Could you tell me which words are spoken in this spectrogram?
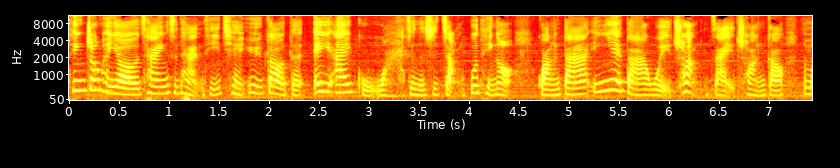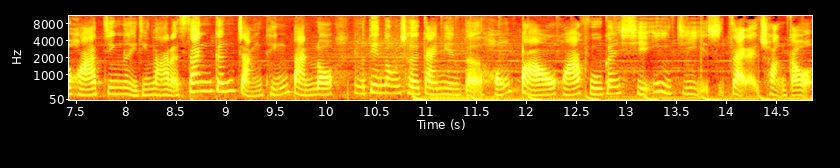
听众朋友，蔡因斯坦提前预告的 AI 股，哇，真的是涨不停哦！广达、英业达、伟创在创高，那么华晶呢，已经拉了三根涨停板喽。那么电动车概念的鸿宝、华福跟协议机也是再来创高哦。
